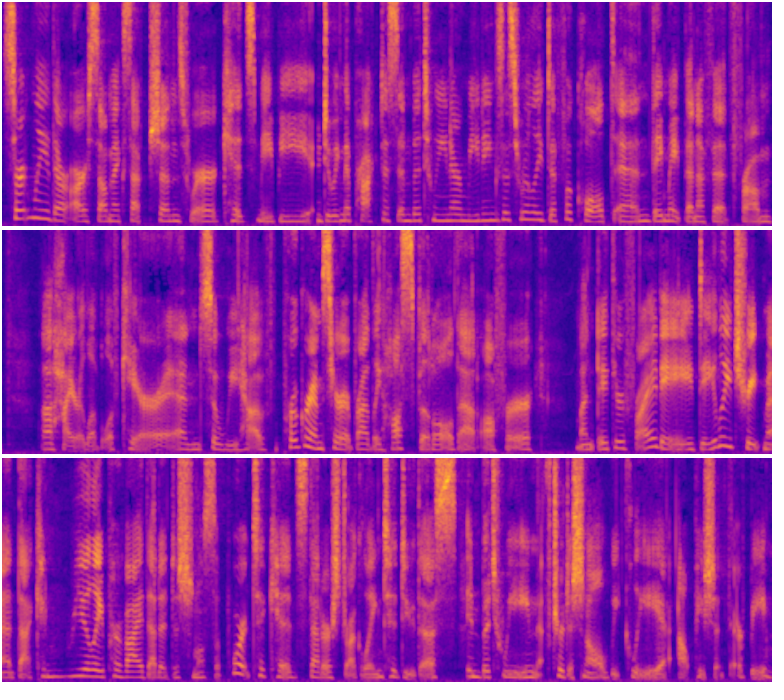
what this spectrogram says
Certainly, there are some exceptions where kids may be doing the practice in between our meetings is really difficult and they might benefit from a higher level of care. And so we have programs here at Bradley Hospital that offer Monday through Friday daily treatment that can really provide that additional support to kids that are struggling to do this in between traditional weekly outpatient therapy.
